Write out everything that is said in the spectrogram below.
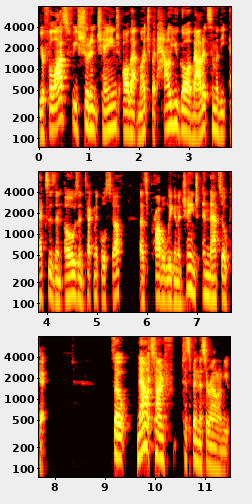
Your philosophy shouldn't change all that much, but how you go about it, some of the X's and O's and technical stuff, that's probably going to change, and that's okay. So now it's time to spin this around on you.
